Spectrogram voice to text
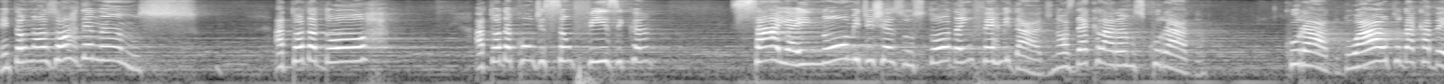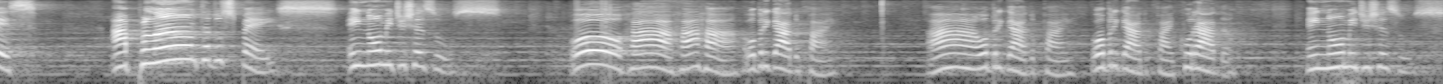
Então nós ordenamos a toda dor, a toda condição física, saia em nome de Jesus toda enfermidade. Nós declaramos curado, curado do alto da cabeça, à planta dos pés, em nome de Jesus. Oh, ha, ha, ha. Obrigado, Pai. Ah, obrigado, Pai. Obrigado, Pai. Curada. Em nome de Jesus.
